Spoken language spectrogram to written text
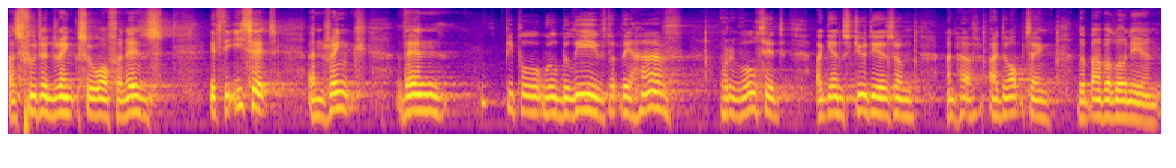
as food and drink so often is. If they eat it and drink, then people will believe that they have revolted against Judaism and have adopting the Babylonian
